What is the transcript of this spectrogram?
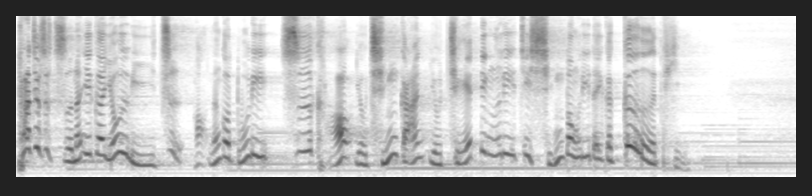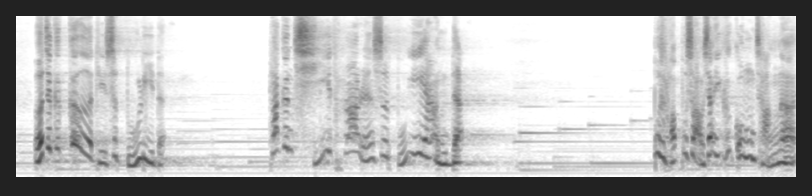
他就是指呢一个有理智、好能够独立思考、有情感、有决定力及行动力的一个个体，而这个个体是独立的。他跟其他人是不一样的，不好不是好像一个工厂呢，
